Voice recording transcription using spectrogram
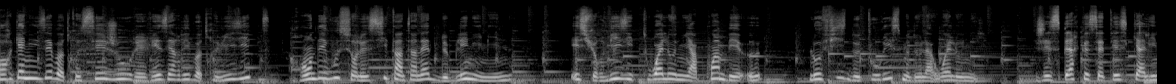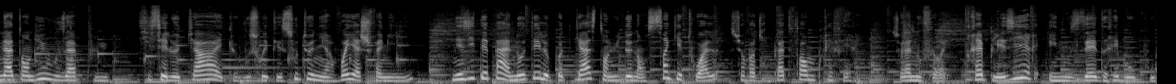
organiser votre séjour et réserver votre visite, rendez-vous sur le site internet de Blénimine et sur visitewallonia.be, l'office de tourisme de la Wallonie. J'espère que cette escale inattendue vous a plu. Si c'est le cas et que vous souhaitez soutenir Voyage Family, n'hésitez pas à noter le podcast en lui donnant 5 étoiles sur votre plateforme préférée. Cela nous ferait très plaisir et nous aiderait beaucoup.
